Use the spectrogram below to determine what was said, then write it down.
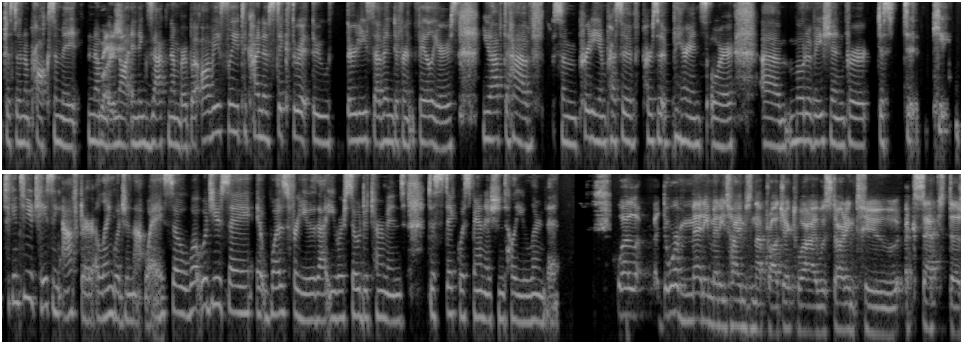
just an approximate number, right. not an exact number, but obviously to kind of stick through it through 37 different failures, you have to have some pretty impressive perseverance or um, motivation for just to keep to continue chasing after a language in that way. So, what would you say it was for you that you were so determined to stick with Spanish until you learned it? Well, there were many, many times in that project where I was starting to accept that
